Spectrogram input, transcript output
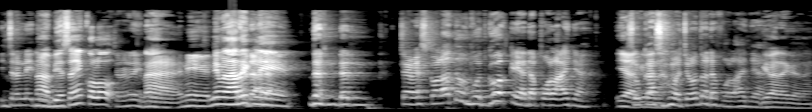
itu. Nah biasanya kalau nah ini ini menarik Ada- nih. Ada- dan dan cewek sekolah tuh buat gua kayak ada polanya. Iya, suka gimana? sama cowok tuh ada polanya. Gimana gimana?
